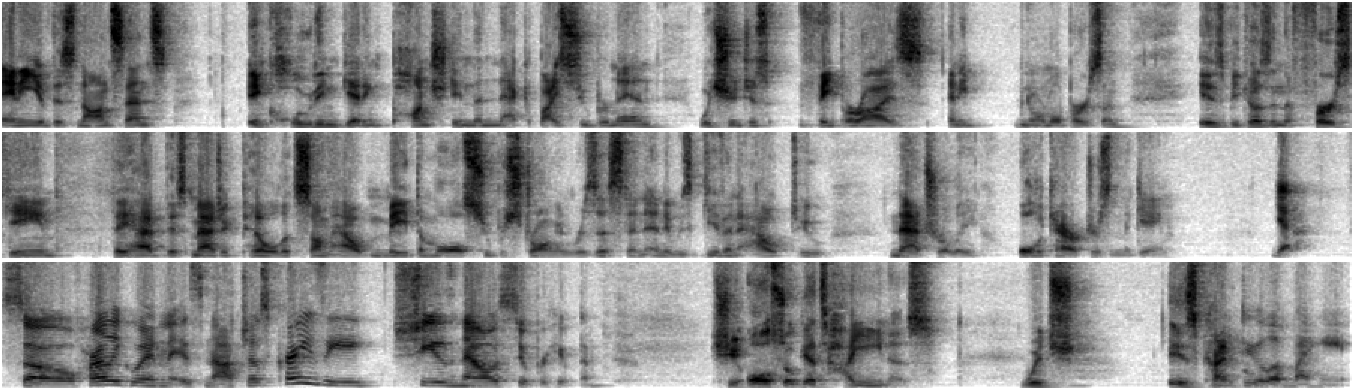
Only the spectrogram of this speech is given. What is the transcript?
any of this nonsense, including getting punched in the neck by Superman, which should just vaporize any normal person, is because in the first game they had this magic pill that somehow made them all super strong and resistant, and it was given out to naturally all the characters in the game. Yeah. So Harley Quinn is not just crazy; she is now a superhuman. She also gets hyenas, which is kind of I do cool. love my hate.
